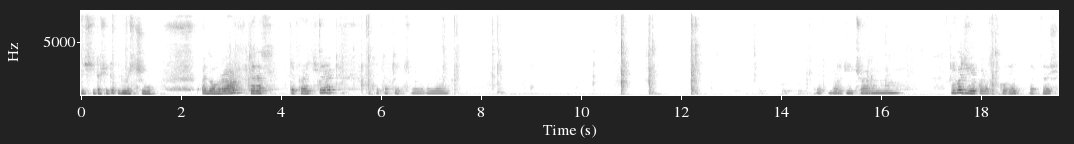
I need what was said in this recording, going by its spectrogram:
Jeśli to się tu zmieściło. A dobra, teraz czekajcie. Te takie czarne. Jest bardziej czarno. Nie chodzi mi o kolor skóry, jak coś.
